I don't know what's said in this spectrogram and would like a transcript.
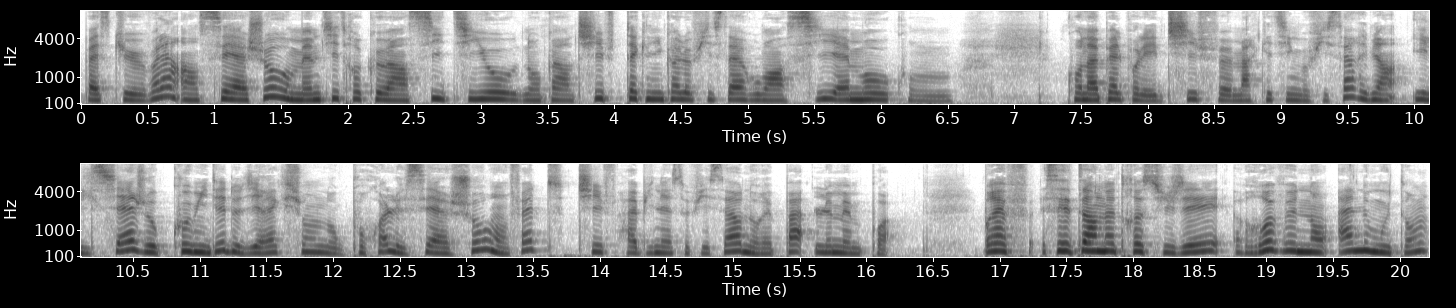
parce que voilà, un CHO, au même titre qu'un CTO, donc un Chief Technical Officer ou un CMO qu'on appelle pour les Chief Marketing Officer, eh bien, il siège au comité de direction. Donc pourquoi le CHO, en fait, Chief Happiness Officer, n'aurait pas le même poids? Bref, c'est un autre sujet. Revenons à nos moutons.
